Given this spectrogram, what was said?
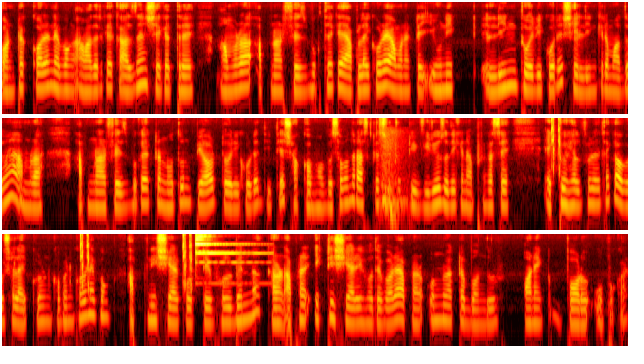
কন্ট্যাক্ট করেন এবং আমাদেরকে কাজ দেন, সেক্ষেত্রে আমরা আপনার ফেসবুক থেকে অ্যাপ্লাই করে এমন একটা ইউনিক লিঙ্ক তৈরি করে সেই লিঙ্কের মাধ্যমে আমরা আপনার ফেসবুকে একটা নতুন পেয়ার তৈরি করে দিতে সক্ষম হব। সো বন্ধুরা আজকের ছোট্ট একটি ভিডিও যদি কিনা আপনার কাছে একটু হেল্পফুল হয়ে থাকে, অবশ্যই লাইক করুন কমেন্ট করুন এবং আপনি শেয়ার করতে ভুলবেন না, কারণ আপনার একটি শেয়ারই হতে পারে আপনার অন্য একটা বন্ধুর অনেক বড় উপকার।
